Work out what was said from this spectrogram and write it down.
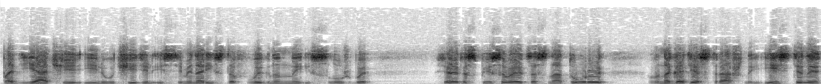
подьячий или учитель из семинаристов, выгнанный из службы. Все это списывается с натуры, в ноготе страшной истины,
